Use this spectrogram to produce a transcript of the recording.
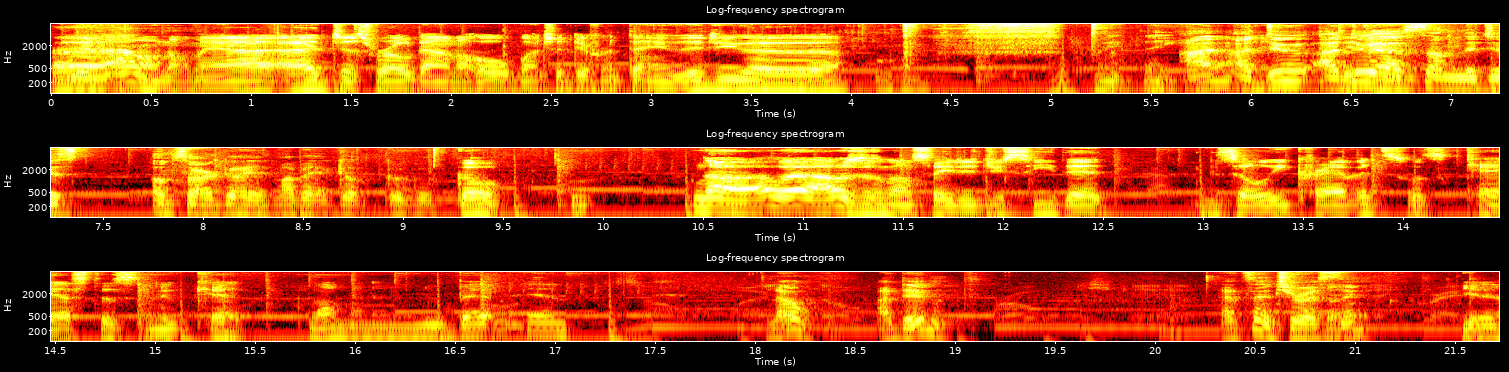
Uh, Yeah. I don't know, man. I, I just wrote down a whole bunch of different things. Did you? uh Let me think. I, I do. I Did do you- have something that just. I'm sorry. Go ahead. My bad. Go. Go. Go. Go. No, well, I was just gonna say, did you see that Zoe Kravitz was cast as the new Catwoman in the new Batman? No, I didn't. That's interesting. Yeah.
